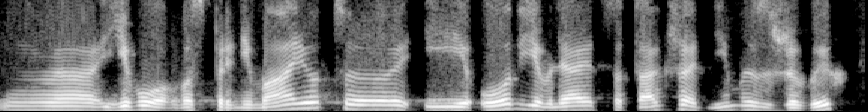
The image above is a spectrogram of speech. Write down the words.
его воспринимают, э, и он является также одним из живых э,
